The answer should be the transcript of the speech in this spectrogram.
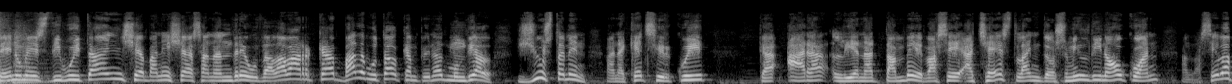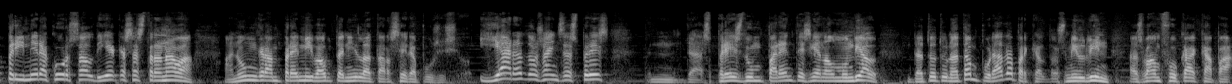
Té només 18 anys, va néixer a Sant Andreu de la Barca, va debutar al Campionat Mundial justament en aquest circuit que ara li ha anat tan bé. Va ser a Chest l'any 2019 quan, en la seva primera cursa, el dia que s'estrenava en un gran premi, va obtenir la tercera posició. I ara, dos anys després, després d'un parèntesi en el Mundial de tota una temporada, perquè el 2020 es va enfocar cap a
